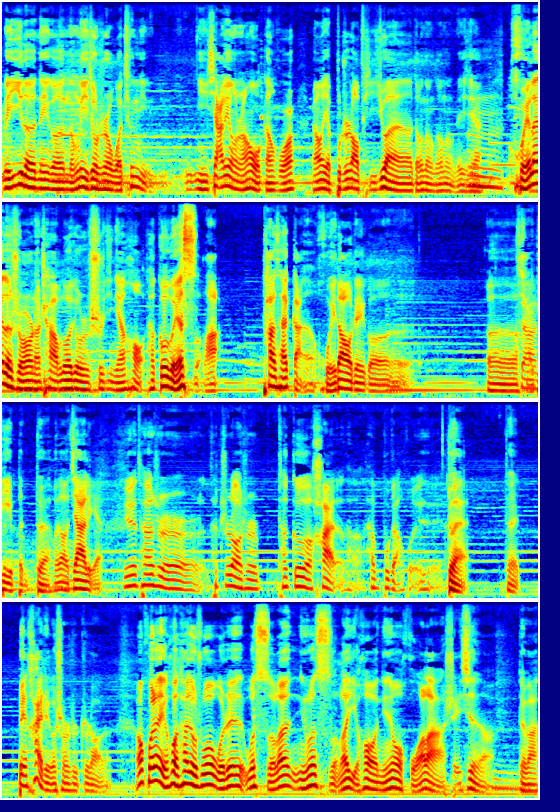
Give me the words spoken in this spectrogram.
唯一的那个能力就是我听你你下令，然后我干活，然后也不知道疲倦啊等等等等这些。嗯回来的时候呢，差不多就是十几年后，他哥哥也死了，他才敢回到这个呃海地本对回到家里。因为他是他知道是他哥哥害的他，他不敢回去。对，对，被害这个事儿是知道的。然后回来以后，他就说：“我这我死了，你说死了以后您又活了，谁信啊？嗯对吧？”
